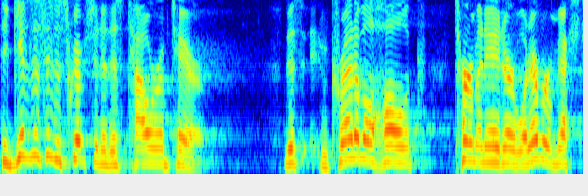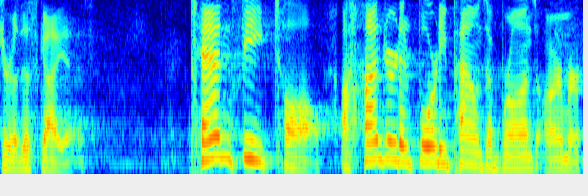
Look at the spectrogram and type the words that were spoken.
He gives us a description of this Tower of Terror, this incredible Hulk, Terminator, whatever mixture this guy is. 10 feet tall, 140 pounds of bronze armor.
